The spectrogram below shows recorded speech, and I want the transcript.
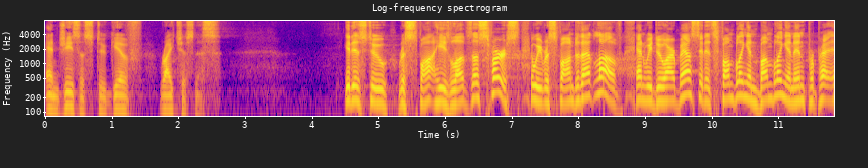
and Jesus to give righteousness. It is to respond. He loves us first. And we respond to that love. And we do our best. And it's fumbling and bumbling and imperfect,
